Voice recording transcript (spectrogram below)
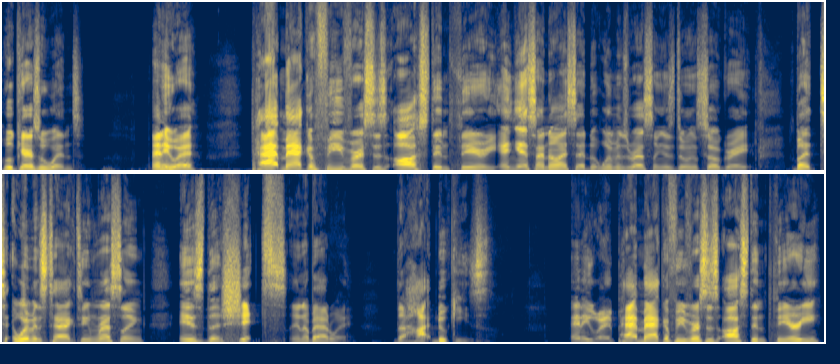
who cares who wins? Anyway, Pat McAfee versus Austin Theory. And yes, I know I said that women's wrestling is doing so great, but t- women's tag team wrestling is the shits in a bad way. The hot dookies. Anyway, Pat McAfee versus Austin Theory.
